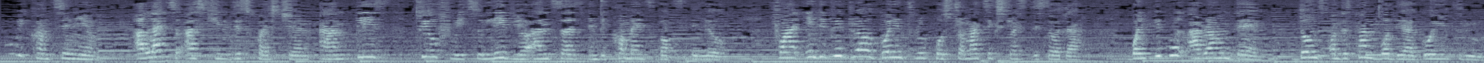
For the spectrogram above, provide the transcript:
Before we continue i'd like to ask you this question and please feel free to leave your answers in the comments box below. For an individual going through post-traumatic stress disorder, when people around them don't understand what they are going through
